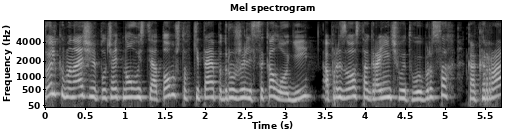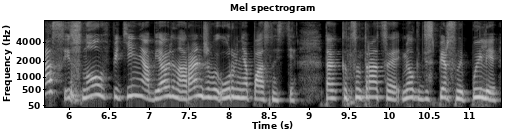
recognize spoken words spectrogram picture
Только мы начали получать новости о том, что в Китае подружились с экологией, а производство ограничивает в выбросах, как раз и снова в Пекине объявлен оранжевый уровень опасности, так как концентрация мелкодисперсной пыли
